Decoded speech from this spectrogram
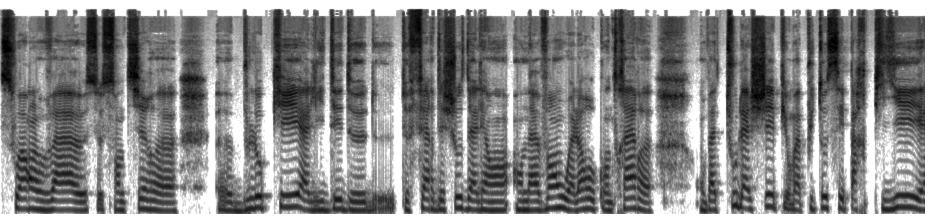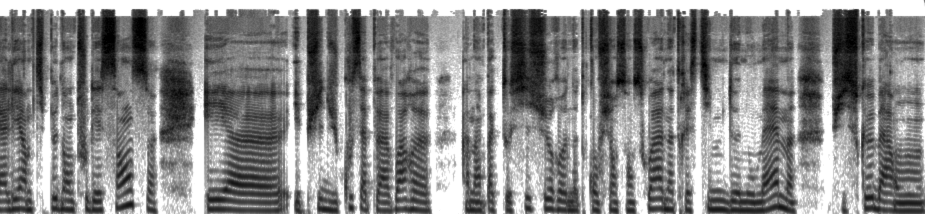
Soit on va euh, se sentir euh, bloqué à l'idée de, faire des choses, d'aller en, avant, ou alors au contraire, on va tout lâcher puis on va plutôt s'éparpiller et aller un petit peu dans tous les sens. Et, et puis du coup, ça peut avoir un impact aussi sur notre confiance en soi, notre estime de nous-mêmes, puisque bah on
